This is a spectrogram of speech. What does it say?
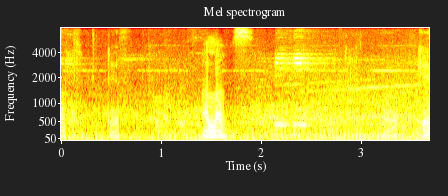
আচ্ছা, আল্লাহ হাফিজ ওকে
